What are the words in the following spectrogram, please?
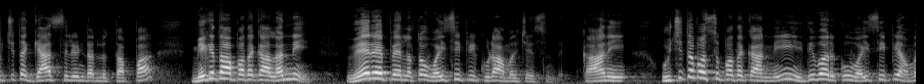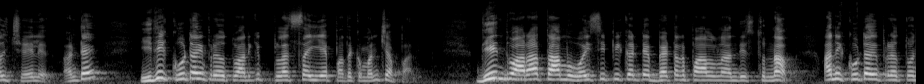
ఉచిత గ్యాస్ సిలిండర్లు తప్ప మిగతా పథకాలన్నీ వేరే పేర్లతో వైసీపీ కూడా అమలు చేసింది. కానీ ఉచిత బస్సు పథకాన్ని ఇదివరకు వైసీపీ అమలు చేయలేదు. అంటే ఇది కూటమి ప్రభుత్వానికి ప్లస్ అయ్యే పథకం అని చెప్పాలి. దీని ద్వారా తాము వైసీపీ కంటే బెటర్ పాలన అందిస్తున్నాం అని కూటమి ప్రభుత్వం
